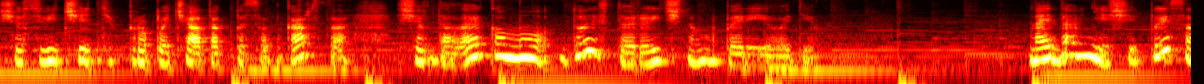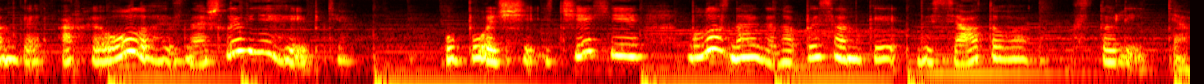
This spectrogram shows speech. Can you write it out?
що свідчить про початок писанкарства ще в далекому доісторичному періоді. Найдавніші писанки археологи знайшли в Єгипті. У Польщі і Чехії було знайдено писанки X століття.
